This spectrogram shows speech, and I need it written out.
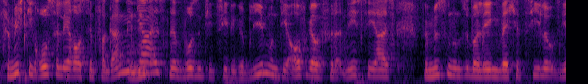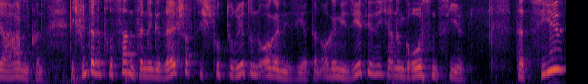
für mich die große Lehre aus dem vergangenen Jahr ist, ne, wo sind die Ziele geblieben und die Aufgabe für das nächste Jahr ist, wir müssen uns überlegen, welche Ziele wir haben können. Ich finde das interessant, wenn eine Gesellschaft sich strukturiert und organisiert, dann organisiert die sich an einem großen Ziel. Das Ziel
